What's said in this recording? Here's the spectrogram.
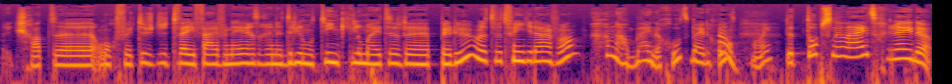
Ik schat eh, ongeveer tussen de 295 en de 310 kilometer eh, per uur. Wat, wat vind je daarvan? Nou, bijna goed, bijna goed. Oh, mooi. De topsnelheid gereden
